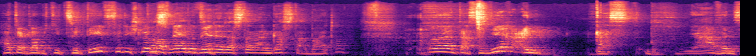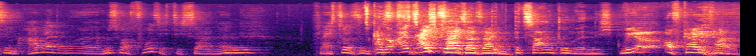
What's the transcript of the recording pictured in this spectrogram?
hat ja, glaube ich, die CD für die Schlimmer Was wär, wäre das dann ein Gastarbeiter? Äh, Das wäre ein Gast. Ja, wenn es in Arbeit, äh, da müssen wir vorsichtig sein. Ne? Vielleicht soll es ein Also eins muss klar sein, be bezahlen tun wir nicht. Wir, auf keinen Fall.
